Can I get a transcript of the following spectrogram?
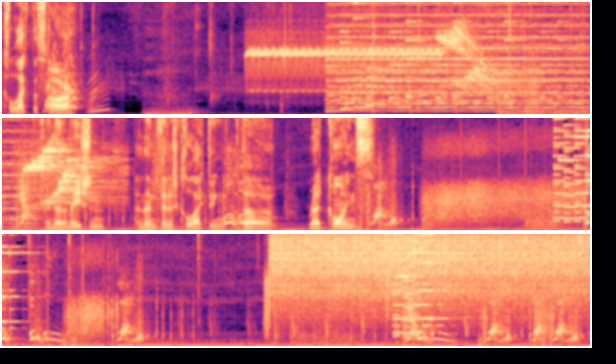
Collect the star. End animation. And then finish collecting the red coins. Wah!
